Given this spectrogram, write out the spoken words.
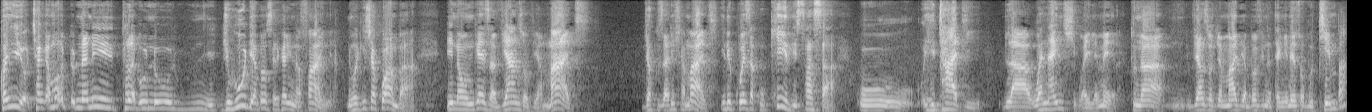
Kwa hiyo changamoto nani talabu, nu- juhudi ambazo serikali inafanya ni kuhakikisha kwamba inaongeza vyanzo vya maji vya kuzalisha maji ili kuweza kukidhi sasa uhitaji la wananchi wa Ilemela. Tuna vyanzo vya maji ambavyo vinatengenezwa Butimba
